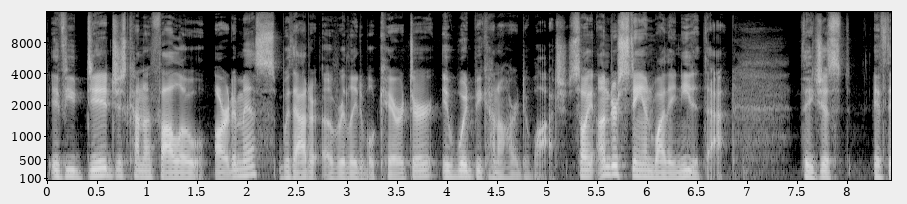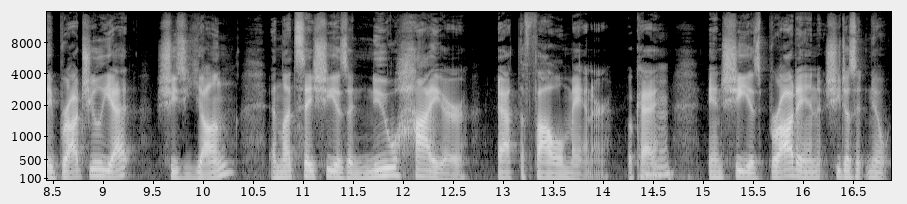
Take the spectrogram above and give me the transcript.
if you did just kind of follow Artemis without a, a relatable character, it would be kind of hard to watch. So I understand why they needed that. They just, if they brought Juliet, she's young, and let's say she is a new hire at the Fowl Manor, okay? Mm-hmm. And she is brought in, she doesn't know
